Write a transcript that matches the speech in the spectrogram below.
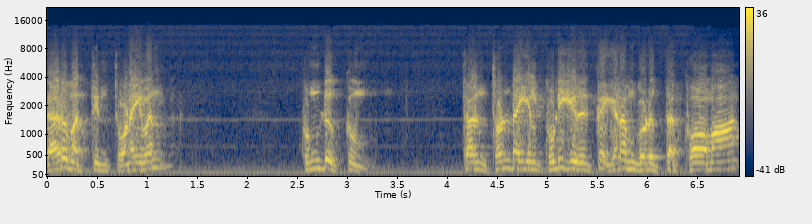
தருமத்தின் துணைவன் குண்டுக்கும் தன் தொண்டையில் குடியிருக்க இடம் கொடுத்த கோமான்.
